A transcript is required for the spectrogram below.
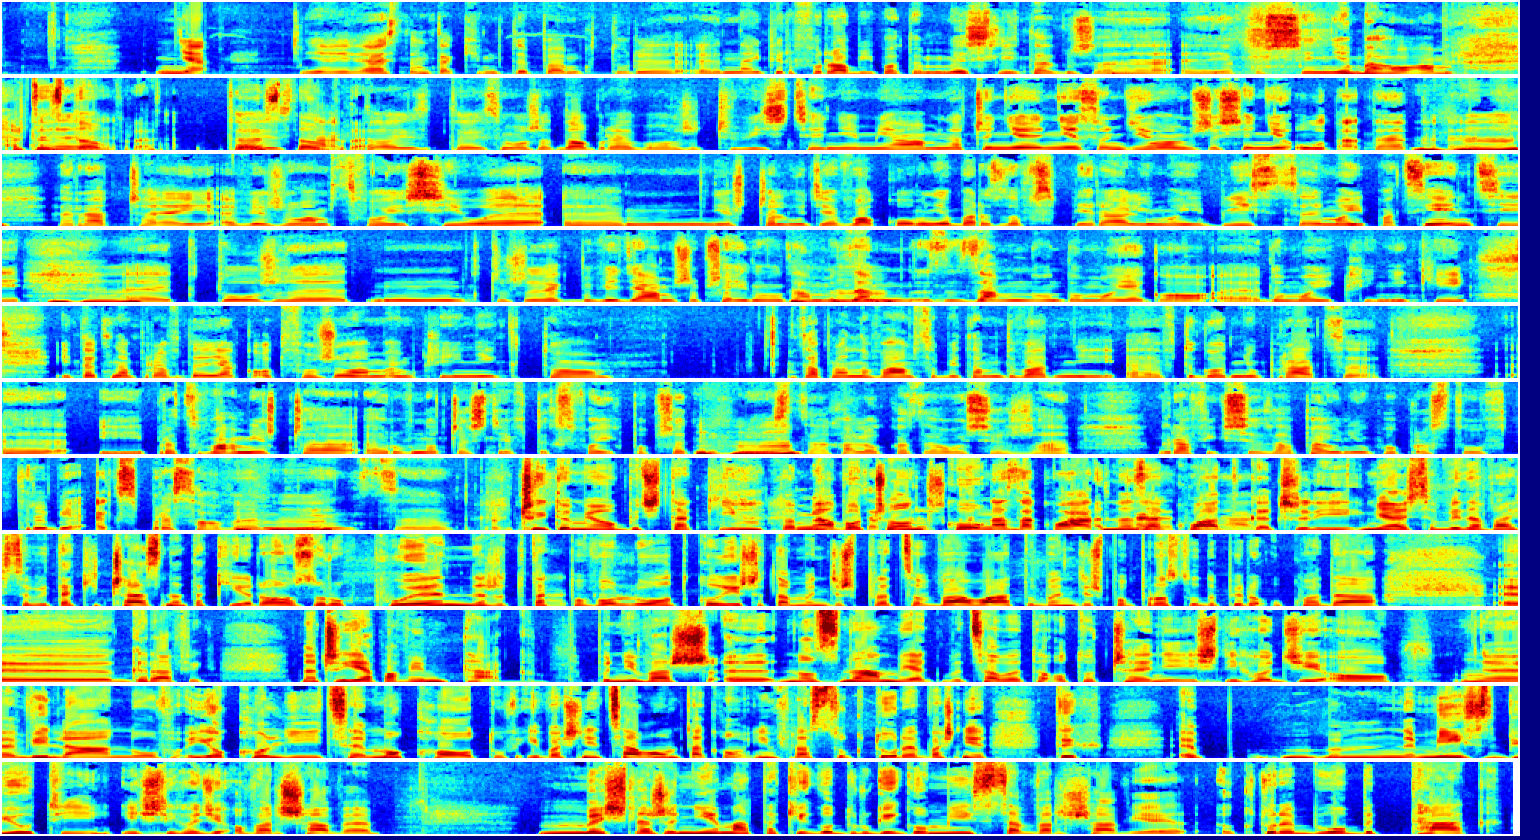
Nie. Nie, ja jestem takim typem, który e, najpierw robi, potem myśli, także e, jakoś się nie bałam. Ale to jest dobre. To, to jest, jest dobre. Tak, to jest, to jest może dobre, bo rzeczywiście nie miałam, znaczy nie, nie sądziłam, że się nie uda, tak? Mhm. E, raczej wierzyłam w swoje siły. Jeszcze ludzie wokół mnie bardzo wspierali, moi bliscy, moi pacjenci, mhm. E, którzy, mm, którzy jakby wiedziałam, że przejdą za, mhm. za, za mną do mojego, e, do mojej kliniki. I tak naprawdę jak otworzyłam M-Klinik, to zaplanowałam sobie tam dwa dni w tygodniu pracy i pracowałam jeszcze równocześnie w tych swoich poprzednich mhm. miejscach, ale okazało się, że grafik się zapełnił po prostu w trybie ekspresowym, mhm. więc... Czyli to miało być takim to miało na być początku... Tak na zakładkę. Na zakładkę, tak. czyli miałaś sobie, dawałaś sobie taki czas na taki rozruch płynny, że to tak, tak powolutku, jeszcze tam będziesz pracowała, a tu będziesz po prostu dopiero układa yy, grafik. Znaczy ja powiem tak, ponieważ yy, no znam jakby całe to otoczenie, jeśli chodzi o Wilanów i okolice, Mokotów i właśnie całą taką infrastrukturę właśnie tych miejsc beauty, jeśli chodzi o Warszawę, Myślę, że nie ma takiego drugiego miejsca w Warszawie, które byłoby tak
